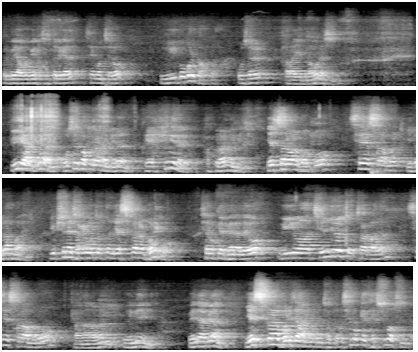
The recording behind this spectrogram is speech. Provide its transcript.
그리고 야곱이 가족들에게 세 번째로 의복을 바꾸라. 옷을 갈아입으라고 그랬습니다. 이 이야기는 옷을 바꾸라는 의미는 그의 행위를 바꾸라는 의미죠. 옛사람을 벗고 새 사람을 입으란 말입니다. 육신에 정해졌던 옛 습관을 버리고 새롭게 변화되어 의와 진리를 쫓아가는 새 사람으로 변화하는 의미입니다. 왜냐하면 옛 습관을 버리지 않으면 절대로 새롭게 될 수가 없습니다.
